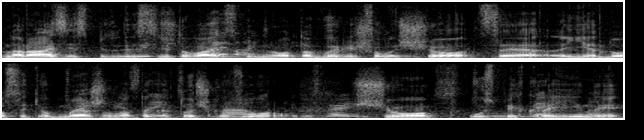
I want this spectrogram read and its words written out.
Наразі світова спільнота вирішила, що це є досить обмежена така точка зору, що успіх країни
